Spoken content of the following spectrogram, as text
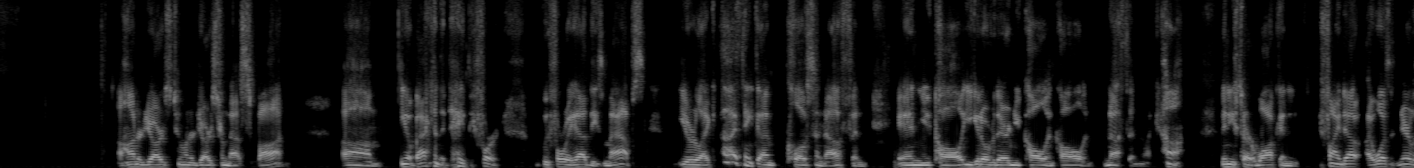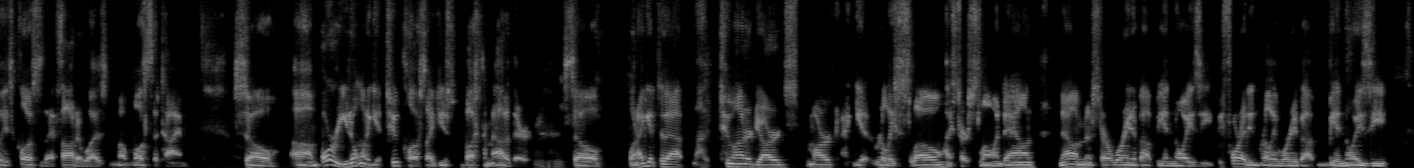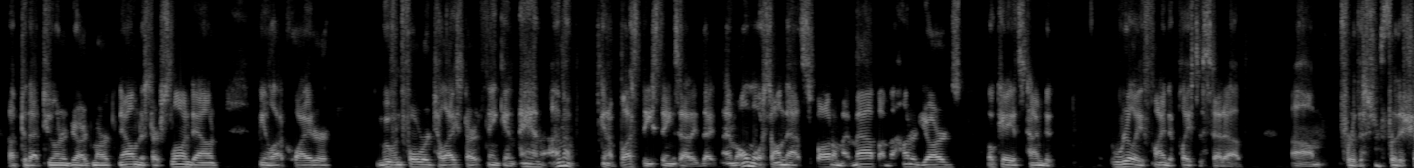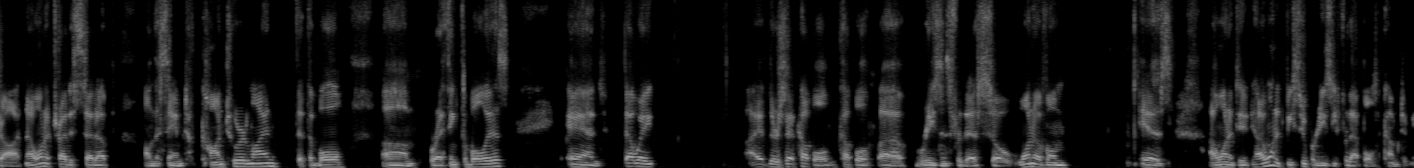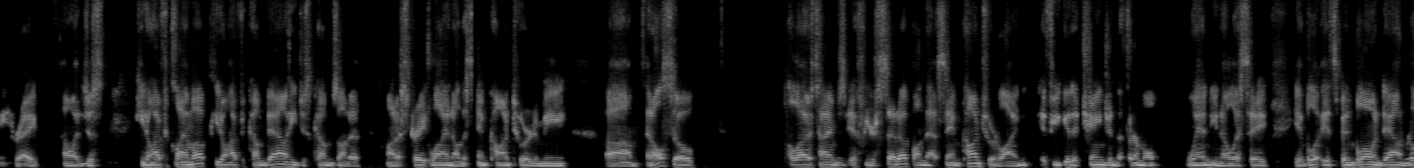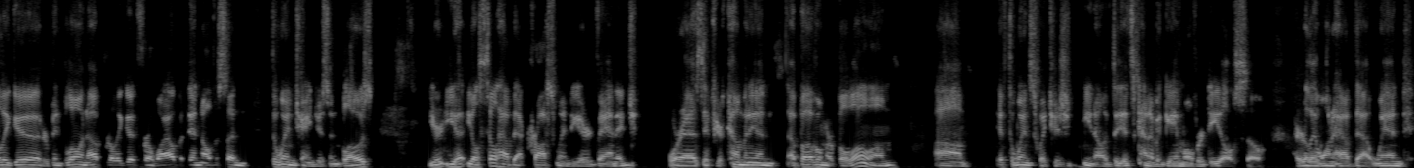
100 yards, 200 yards from that spot. Um, you know, back in the day before before we had these maps, you're like, I think I'm close enough, and and you call, you get over there and you call and call and nothing. Like, huh? Then you start walking you find out I wasn't nearly as close as I thought it was most of the time. So, um, or you don't want to get too close, like you just bust them out of there. Mm-hmm. So when I get to that uh, 200 yards mark, I get really slow. I start slowing down. Now I'm going to start worrying about being noisy. Before I didn't really worry about being noisy up to that 200 yard mark. Now I'm going to start slowing down, being a lot quieter, moving forward till I start thinking, man, I'm a going to bust these things out. I'm almost on that spot on my map. I'm 100 yards. Okay, it's time to really find a place to set up um, for the for the shot. Now I want to try to set up on the same contour line that the bull, um, where I think the bull is, and that way. I, there's a couple couple uh, reasons for this. So one of them is I wanted to I wanted to be super easy for that bull to come to me, right? I want to just he don't have to climb up. He don't have to come down. He just comes on a, on a straight line on the same contour to me. Um, and also, a lot of times if you're set up on that same contour line, if you get a change in the thermal wind, you know, let's say it blo- it's been blowing down really good or been blowing up really good for a while, but then all of a sudden the wind changes and blows, you're, you, you'll still have that crosswind to your advantage. Whereas if you're coming in above them or below them, um, if the wind switches, you know, it's kind of a game over deal. So I really want to have that wind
